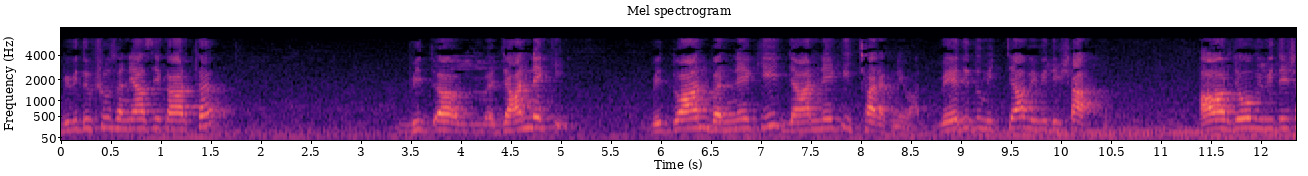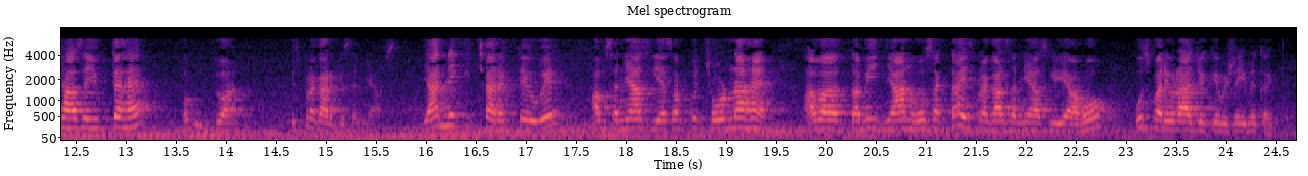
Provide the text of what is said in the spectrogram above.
विविधुषु सन्यासी का अर्थ जानने की, विद्वान बनने की, जानने की इच्छा रखने वाले। वेद तुम इच्छा विविदिशा। और जो विविदिशा से युक्त है, वो विद्वान। इस प्रकार के सन्यास। जानने की इच्छा रखते हुए अब सन्यास लिया, सब कुछ छोड़ना है। अब तभी ज्ञान हो सकता है, इस प्रकार सन्यास लिया हो, उस परिवराज्य के विषय में कहते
